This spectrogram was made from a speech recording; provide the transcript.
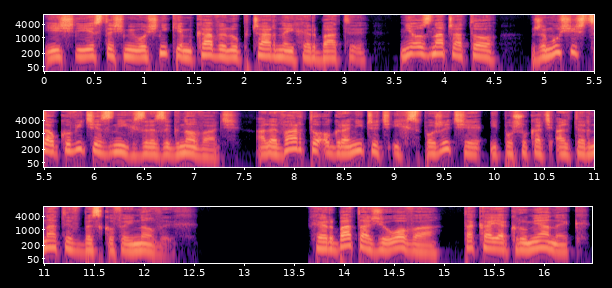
Jeśli jesteś miłośnikiem kawy lub czarnej herbaty, nie oznacza to, że musisz całkowicie z nich zrezygnować, ale warto ograniczyć ich spożycie i poszukać alternatyw bezkofeinowych. Herbata ziołowa, taka jak rumianek,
